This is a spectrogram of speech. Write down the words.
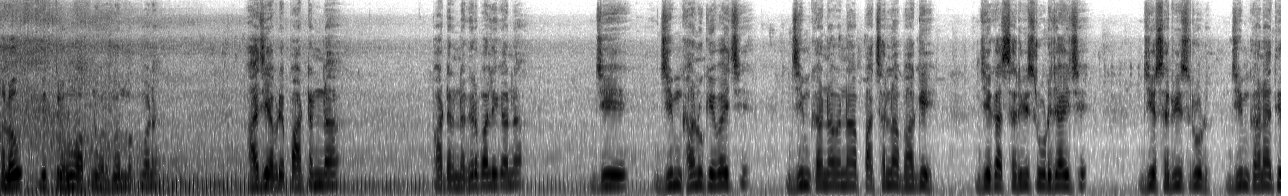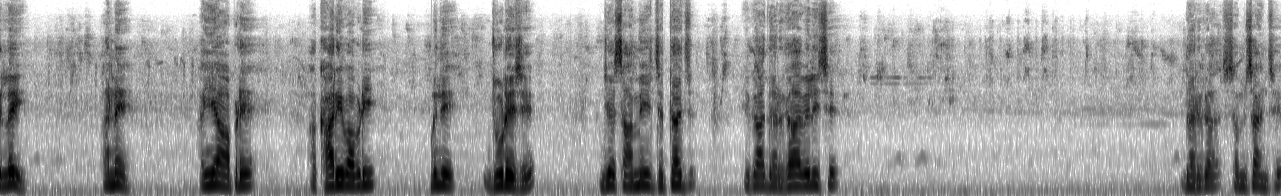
હલો, મિત્રો, હું આપનું હરગોન મકવાણા. આજે આપણે પાટણના, પાટણ નગરપાલિકાના જે જીમખાનું કહેવાય છે, જીમખાનાના પાછળના ભાગે જે એક આ સર્વિસ રોડ જાય છે, જે સર્વિસ રોડ જીમખાનાથી લઈ અને અહીંયા આપણે આ ખારી વાવડીને જોડે છે, જે સામે જતાં જ એક આ દરગાહ આવેલી છે. દરગાહ શમશાન છે.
